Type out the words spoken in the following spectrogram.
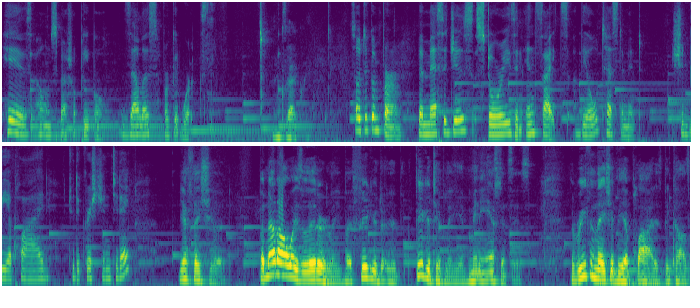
his own special people, zealous for good works. Exactly. So, to confirm, the messages, stories, and insights of the Old Testament should be applied to the Christian today? Yes, they should. But not always literally, but figuratively in many instances. The reason they should be applied is because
